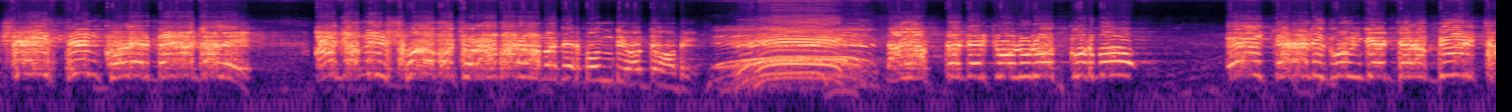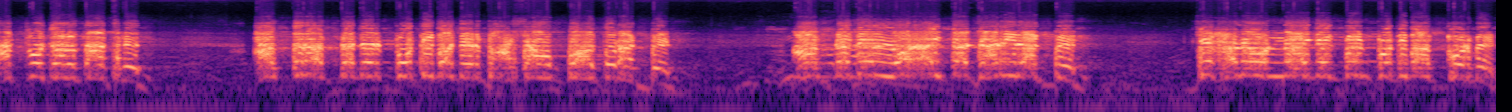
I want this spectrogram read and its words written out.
সেই শৃঙ্খলের বেড়া জালে আগামী ষোলো বছর আবারও আমাদের বন্দী হতে হবে। তাই আপনাদেরকে অনুরোধ করব, এই কেরানীগঞ্জের যারা বীর ছাত্র জনতা আছেন, আপনারা আপনাদের প্রতিবাদের ভাষা অব্যাহত রাখবেন। আপনাদের লড়াইটা জারি রাখবেন। যেখানে অন্যায় দেখবেন প্রতিবাদ করবেন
